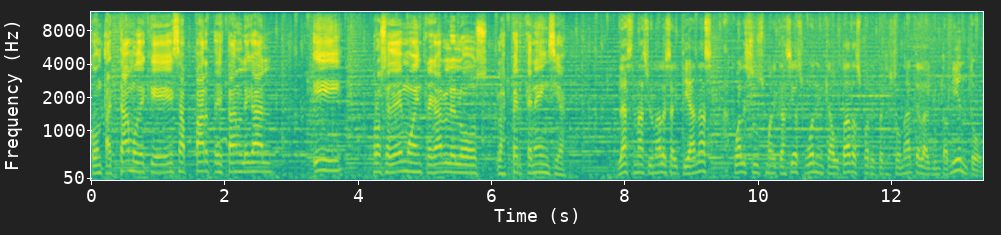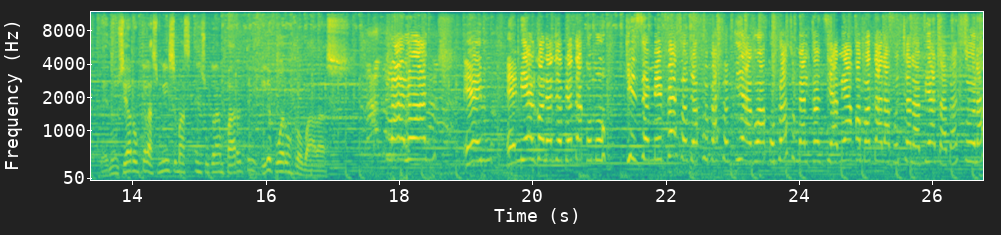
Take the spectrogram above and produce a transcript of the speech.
contactamos de que esa parte es tan legal y procedemos a entregarle los, las pertenencias. Las nacionales haitianas, a cuales sus mercancías fueron incautadas por el personal del ayuntamiento, denunciaron que las mismas en su gran parte le fueron robadas. Claro, el, el colegio plata como 15 mil pesos. Yo fui para Santiago a comprar su mercancía. Mira cómo está la mochila mía, está basura.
